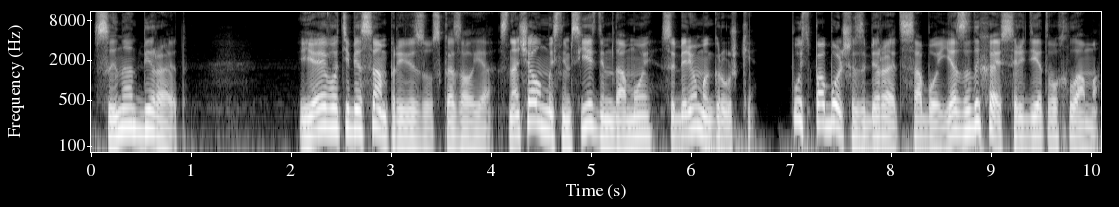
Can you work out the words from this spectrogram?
сына отбирают». «Я его тебе сам привезу», — сказал я. «Сначала мы с ним съездим домой, соберем игрушки. Пусть побольше забирает с собой, я задыхаюсь среди этого хлама».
